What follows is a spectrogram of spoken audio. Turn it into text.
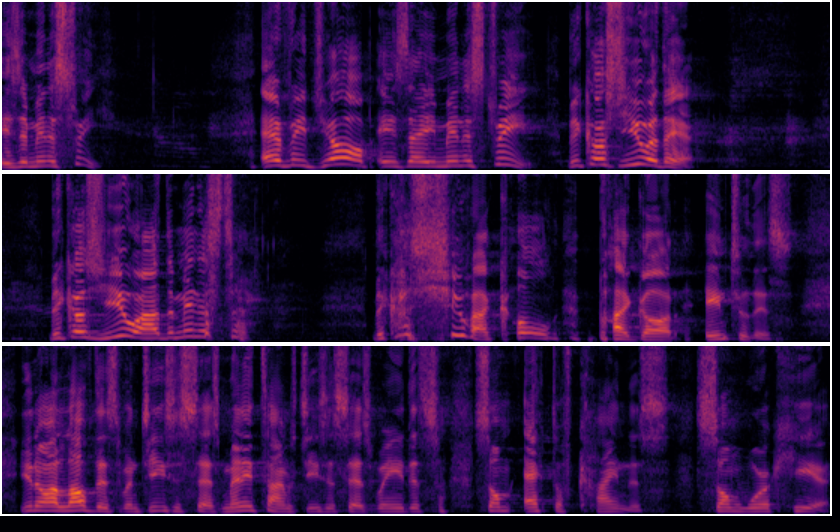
is a ministry. Every job is a ministry because you are there. Because you are the minister. Because you are called by God into this. You know, I love this when Jesus says, many times Jesus says, when he did some act of kindness, some work here,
